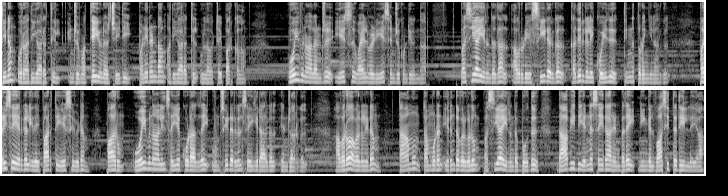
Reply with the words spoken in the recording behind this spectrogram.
தினம் ஒரு அதிகாரத்தில் இன்று மத்தேயுனர் செய்தி பனிரெண்டாம் அதிகாரத்தில் உள்ளவற்றை பார்க்கலாம். ஓய்வு நாளன்று இயேசு வயல் வழியே சென்று கொண்டிருந்தார். பசியாயிருந்ததால் அவருடைய சீடர்கள் கதிர்களை கொய்து தின்னத் தொடங்கினார்கள். பரிசெயர்கள் இதை பார்த்து இயேசுவிடம் பாரும் ஓய்வு நாளில் செய்யக்கூடாததை உம் சீடர்கள் செய்கிறார்கள் என்றார்கள். அவரோ அவர்களிடம் தாமும் தம்முடன் இருந்தவர்களும் பசியாயிருந்தபோது தாவீது என்ன செய்தார் என்பதை நீங்கள் வாசித்தது இல்லையா?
